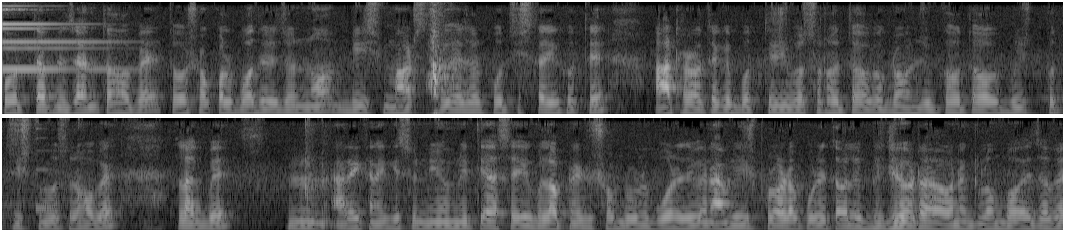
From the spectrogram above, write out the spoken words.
পড়তে আপনি জানতে হবে। তো সকল পদের জন্য বিশ মার্চ দুই হাজার পঁচিশ তারিখ হতে আঠারো থেকে বত্রিশ বছর হতে হবে, গ্রহণযোগ্য হতে হবে, বিশ, বত্রিশ বছর হবে, লাগবে। হুম, আর এখানে কিছু নিয়ম নীতি আছে, এগুলো আপনি একটু সম্পূর্ণ পড়ে দেবেন আমি যদি পুরোটা পড়ি, তাহলে ভিডিওটা অনেক লম্বা হয়ে যাবে।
